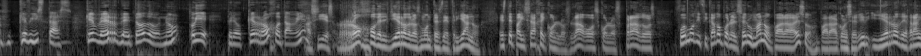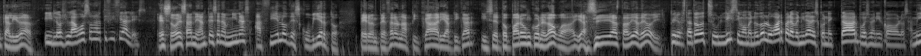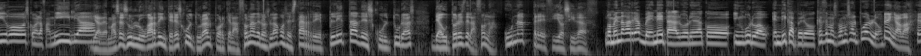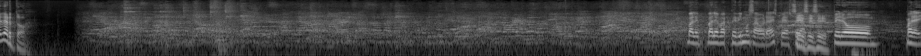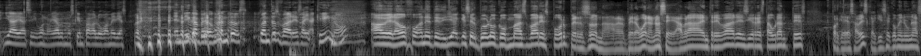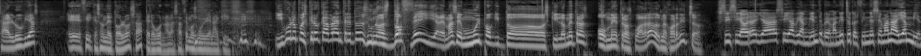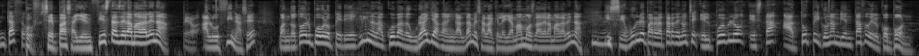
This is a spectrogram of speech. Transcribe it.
¡Qué vistas! ¡Qué verde todo, ¿no? Oye, pero qué rojo también. Así es, rojo del hierro de los montes de Triano. Este paisaje con los lagos, con los prados, fue modificado por el ser humano para eso, para conseguir hierro de gran calidad. ¿Y los lagos son artificiales? Eso es, Anne, antes eran minas a cielo descubierto, pero empezaron a picar y a picar y se toparon con el agua, y así hasta el día de hoy. Pero está todo chulísimo, menudo lugar para venir a desconectar, puedes venir con los amigos, con la familia. Y además es un lugar de interés cultural, porque la zona de los lagos está repleta de esculturas de autores de la zona. Una preciosidad. Gomendagarria benetan alboredako inguru hau. Endika, pero ¿qué hacemos? ¿Vamos al pueblo? Venga, va, Ederto. Vale, vale, va- pedimos ahora, ¿eh? espera, espera. Sí, sí, sí. Pero... Vale, ya, ya, sí, bueno, ya vemos quién paga luego a medias. Endika, pero ¿cuántos, ¿cuántos bares hay aquí, no? A ver, a ojo, Anne, te diría que es el pueblo con más bares por persona. Pero bueno, no sé, habrá entre bares y restaurantes, porque ya sabéis que aquí se comen unas alubias. He de decir que son de Tolosa, pero bueno, las hacemos muy bien aquí. Y bueno, pues creo que habrá entre todos unos 12 y además en muy poquitos kilómetros o metros cuadrados, mejor dicho. Sí, sí, ahora ya sí había ambiente, pero me han dicho que el fin de semana hay ambientazo. Puf, se pasa. Y en fiestas de la Madalena, pero alucinas, ¿eh? Cuando todo el pueblo peregrina a la cueva de Urayaga en Galdames, a la que le llamamos la de la Madalena, y se vuelve para la tarde-noche, el pueblo está a tope y con un ambientazo del copón.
